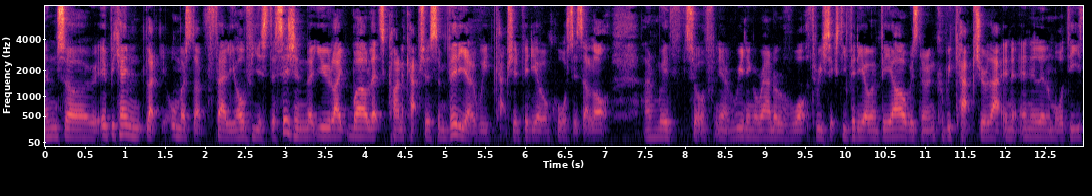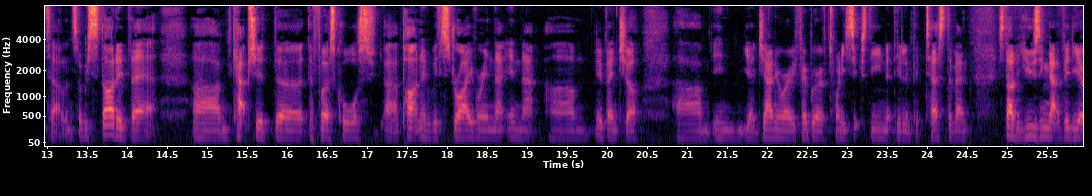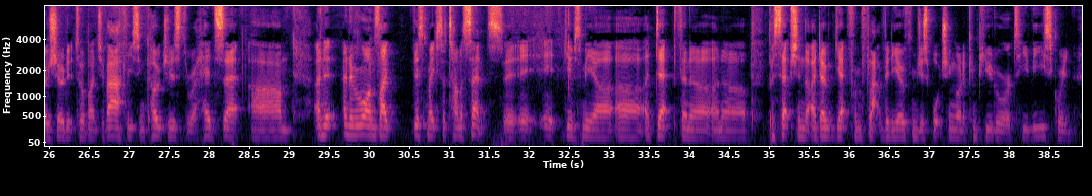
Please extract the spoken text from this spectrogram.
And so it became like almost a fairly obvious decision that you like, well, let's kind of capture some video. We captured video on courses a lot. And with sort of, you know, reading around all of what 360 video and VR was doing, could we capture that in, in a little more detail? And so we started there, um, captured the, the first course, uh, partnered with STRIVR in that, in that, um, adventure um, in yeah, January, February of 2016 at the Olympic Test event. Started using that video, showed it to a bunch of athletes and coaches through a headset, um, and it, and everyone's like, "This makes a ton of sense. It, it, it gives me a, a, depth and a, and a perception that I don't get from flat video from just watching on a computer or a TV screen."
